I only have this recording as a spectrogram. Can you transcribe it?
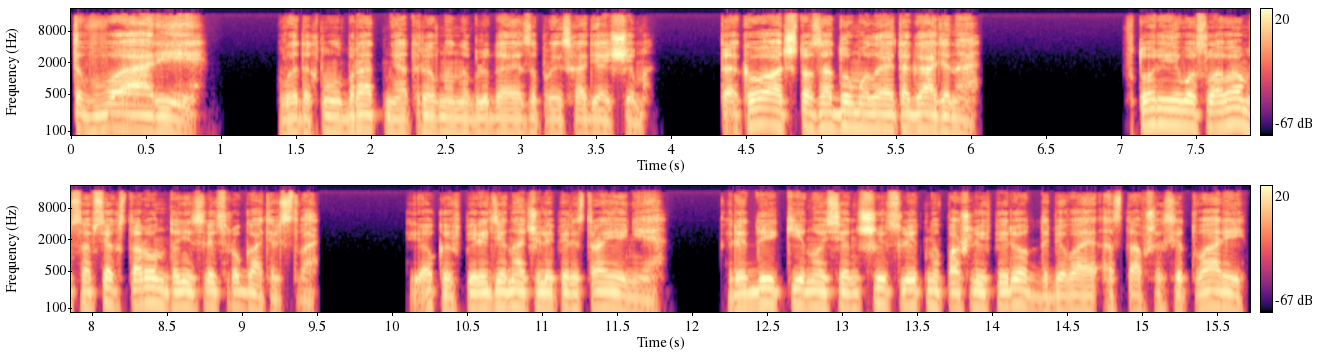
«Твари!» — выдохнул брат, неотрывно наблюдая за происходящим. «Так вот, что задумала эта гадина!» В торе его словам со всех сторон донеслись ругательства. Йок и впереди начали перестроение. Ряды кино сенши слитно пошли вперед, добивая оставшихся тварей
